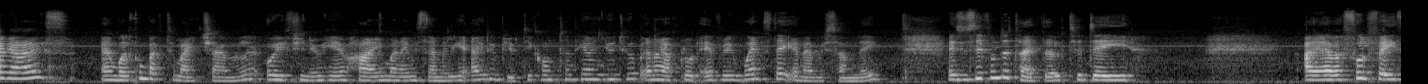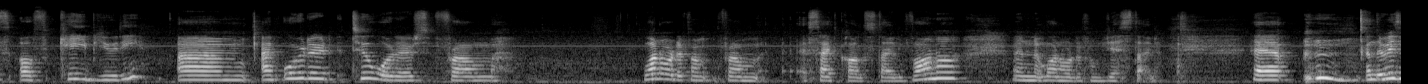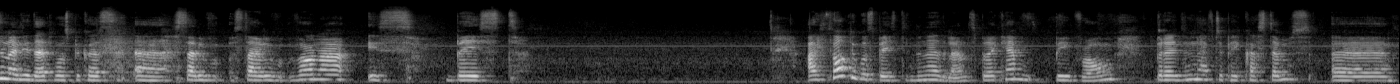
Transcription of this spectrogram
Hi guys and welcome back to my channel or if you're new here, hi my name is Emily. I do beauty content here on YouTube and I upload every Wednesday and every Sunday. As you see from the title, today I have a full face of K-Beauty. Um, I've ordered two orders from one order from from a site called Stylevana and one order from Yes Style. Uh, and the reason I did that was because uh, is based I thought it was based in the Netherlands but I can be wrong but I didn't have to pay customs uh,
